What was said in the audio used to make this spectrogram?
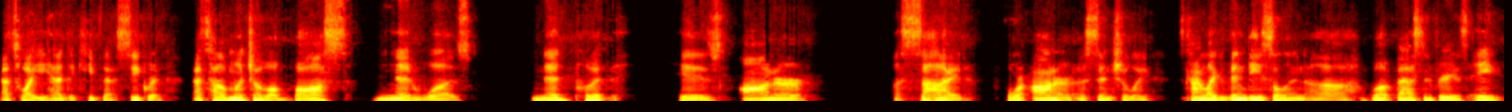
that's why he had to keep that secret. That's how much of a boss Ned was. Ned put his honor aside for honor, essentially. It's kind of like Vin Diesel in uh, what Fast and Furious Eight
